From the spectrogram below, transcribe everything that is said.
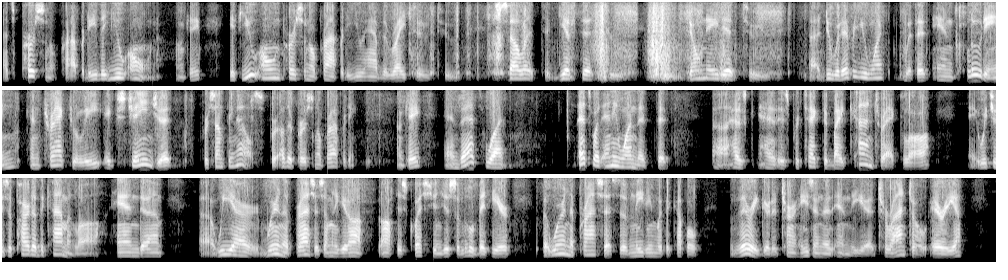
That's personal property that you own. Okay, if you own personal property, you have the right to to sell it, to gift it, to donate it, to uh, do whatever you want with it, including contractually exchange it for something else, for other personal property. Okay, and that's what that's what anyone that that uh, has, has is protected by contract law, eh, which is a part of the common law, and um, uh, we are we're in the process. I'm going to get off off this question just a little bit here, but we're in the process of meeting with a couple very good attorneys in the in the uh, Toronto area.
